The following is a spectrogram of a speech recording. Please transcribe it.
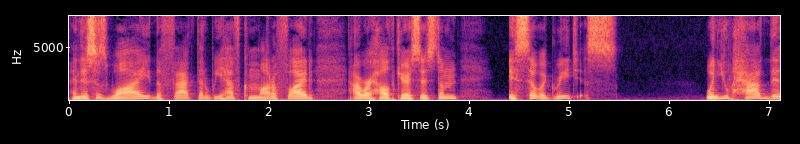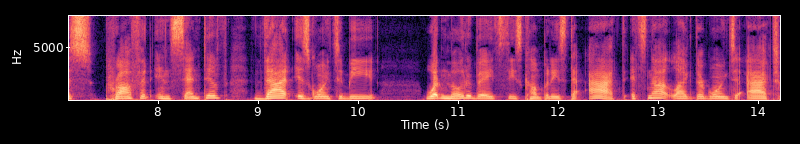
And this is why the fact that we have commodified our healthcare system is so egregious. When you have this profit incentive, that is going to be what motivates these companies to act. It's not like they're going to act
